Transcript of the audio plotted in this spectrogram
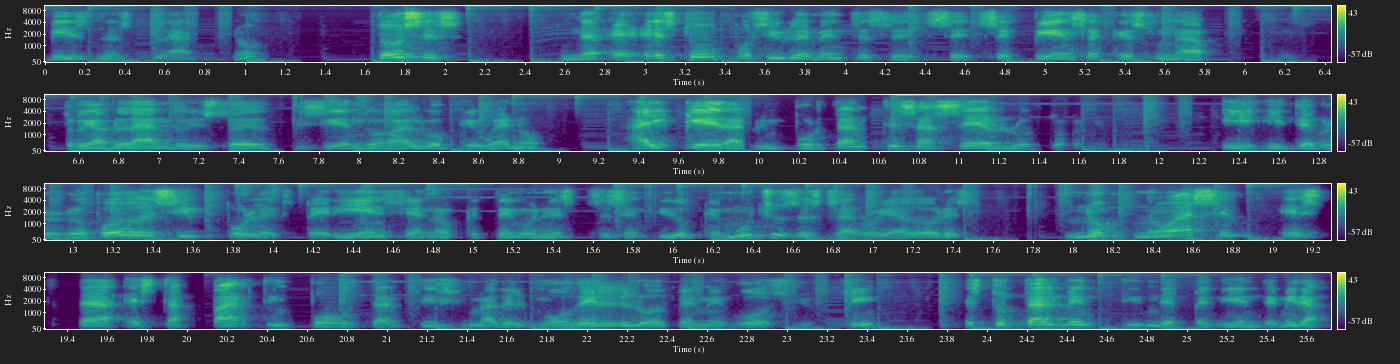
business plan, ¿no? Entonces, esto posiblemente se, se, piensa que es una, estoy hablando y estoy diciendo algo que, bueno, ahí queda. Lo importante es hacerlo, Toño. Y, y, te lo puedo decir por la experiencia ¿no? que tengo en este sentido, que muchos desarrolladores no, no hacen esta, esta parte importantísima del modelo de negocio, ¿sí? Es totalmente independiente. Mira,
